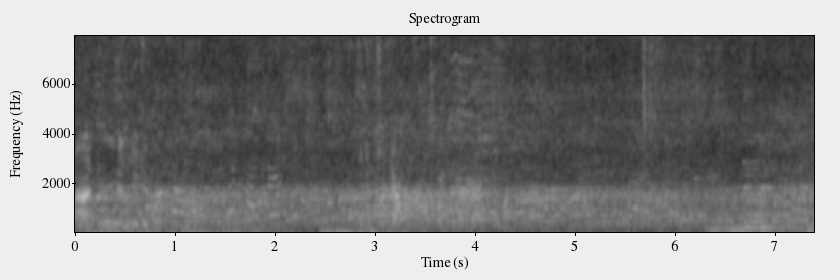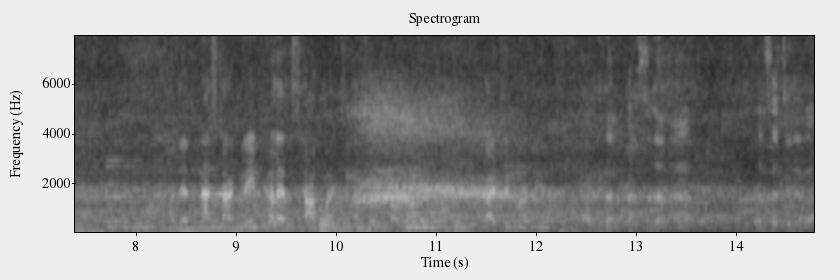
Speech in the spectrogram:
பேட்ரி எல்இடி பேட்ரி ஒரு நிமிஷம் அது எத்தனை ஸ்டா க்ரீன் கலர் ஸ்டாப் ஆச்சுன்னா சொல்லணும். பேட்ரி மாதிரி. அதுதான் பெருசு தானே பெருசா சின்னதா?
